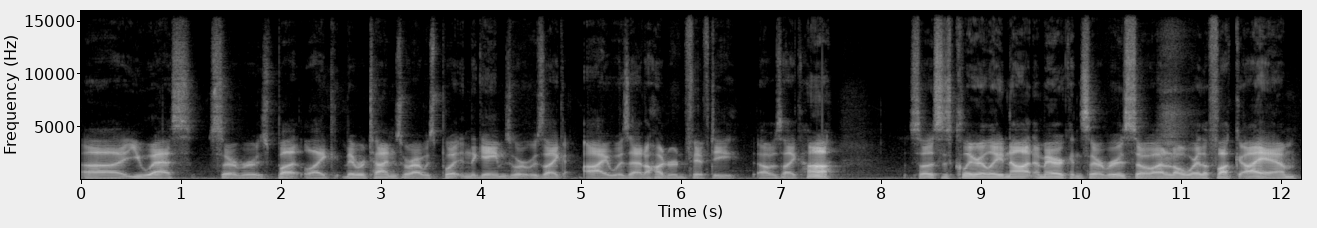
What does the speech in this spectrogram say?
uh, U.S. servers, but like there were times where I was put in the games where it was like I was at 150. I was like, huh. So this is clearly not American servers, so I don't know where the fuck I am.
